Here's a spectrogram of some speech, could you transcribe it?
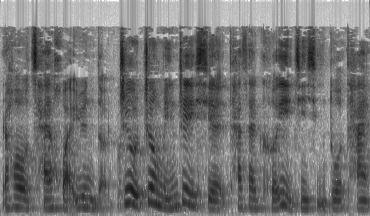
然后才怀孕的。只有证明这些，她才可以进行堕胎。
